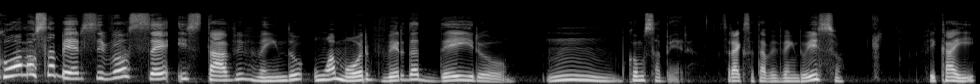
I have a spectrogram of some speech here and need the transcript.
Como saber se você está vivendo um amor verdadeiro? Hum, como saber? Será que você está vivendo isso? Fica aí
